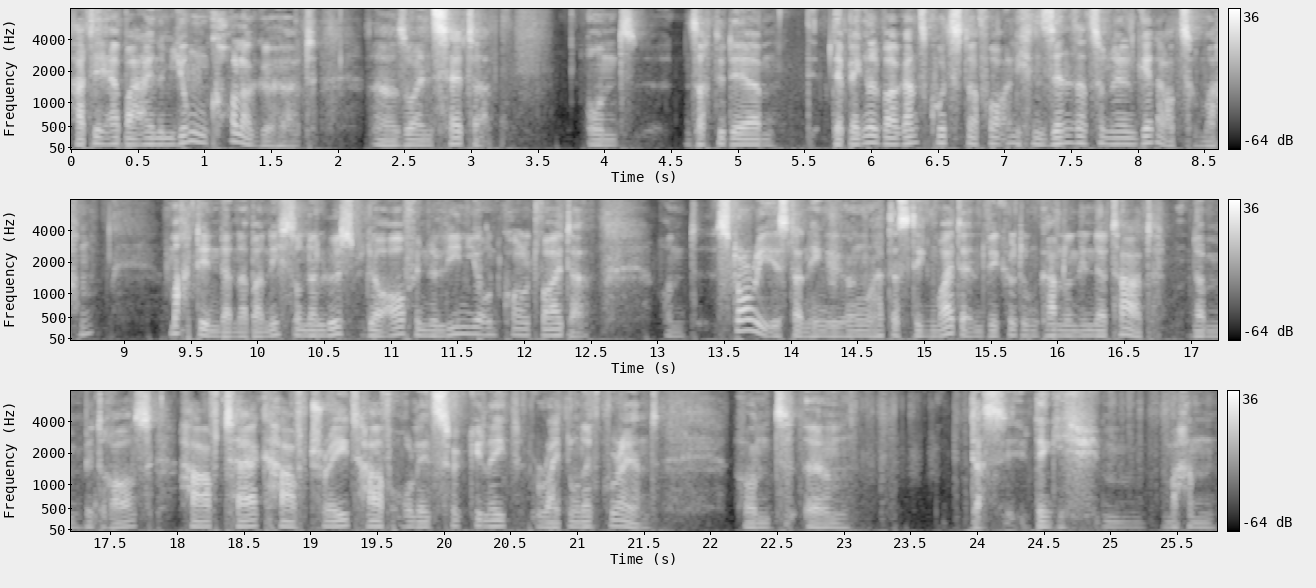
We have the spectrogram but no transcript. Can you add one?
hatte er bei einem jungen Caller gehört, äh, so ein Setup. Und sagte der, der Bengel war ganz kurz davor, eigentlich einen sensationellen Get-Out zu machen macht den dann aber nicht, sondern löst wieder auf in eine Linie und callt weiter. Und Story ist dann hingegangen und hat das Ding weiterentwickelt und kam dann in der Tat damit raus, half tag, half trade, half all eight circulate, right and left grand. Und ähm, das, denke ich, machen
